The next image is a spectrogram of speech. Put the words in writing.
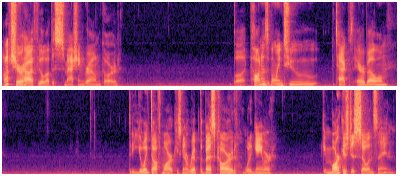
I'm not sure how I feel about this Smashing Ground card. But Pana's going to attack with Airbellum. Did he yoinked off Mark? He's going to rip the best card. What a gamer. Mark is just so insane.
